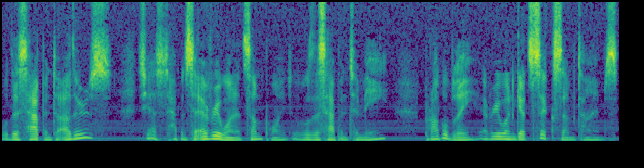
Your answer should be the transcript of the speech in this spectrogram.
Will this happen to others? Yes, it happens to everyone at some point. Will this happen to me? Probably. Everyone gets sick sometimes.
